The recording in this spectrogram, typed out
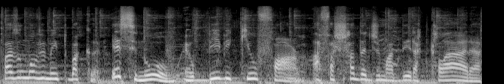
Faz um movimento bacana. Esse novo é o BBQ Farm. A fachada de madeira clara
